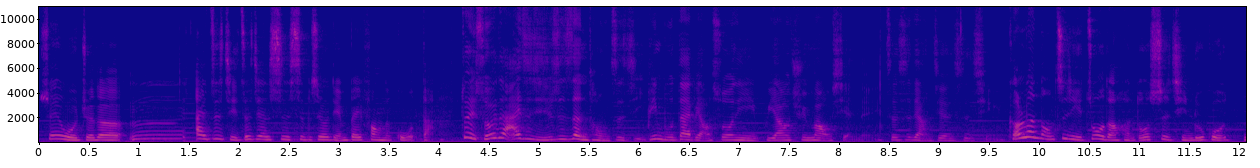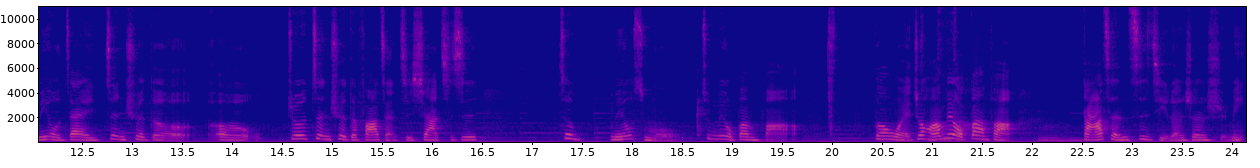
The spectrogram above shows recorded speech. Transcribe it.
所以我觉得，嗯，爱自己这件事是不是有点被放的过大？对，所谓的爱自己就是认同自己，并不代表说你不要去冒险呢，这是两件事情。可认同自己做的很多事情，如果没有在正确的呃，就是正确的发展之下，其实这没有什么，这没有办法。不知道喂，就好像没有办法达成自己人生的使命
